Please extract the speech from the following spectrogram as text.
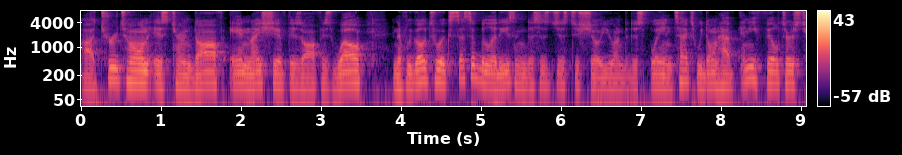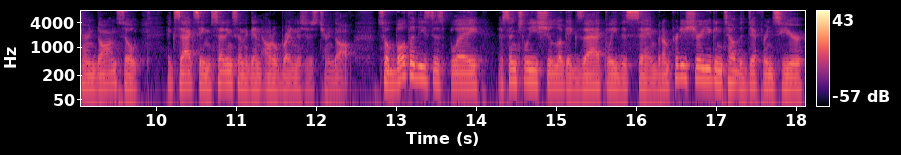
Uh, true tone is turned off and night shift is off as well and if we go to accessibilities and this is just to show you under display and text we don't have any filters turned on so exact same settings and again auto brightness is turned off so both of these display essentially should look exactly the same but i'm pretty sure you can tell the difference here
